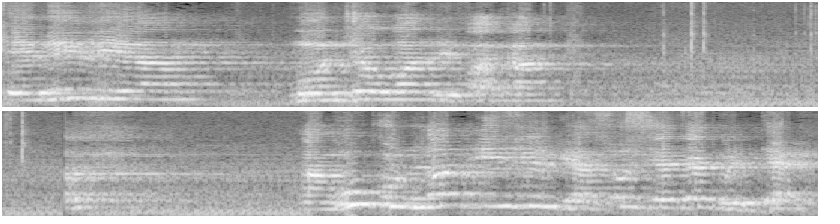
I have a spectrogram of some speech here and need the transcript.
Emilia Monjowa Lefaka, and who could not easily be associated with death.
